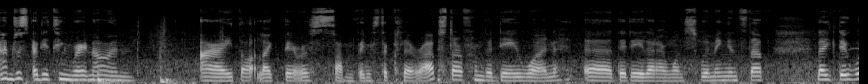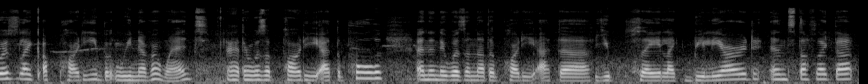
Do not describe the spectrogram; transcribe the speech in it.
I'm just editing right now and I thought like there was some things to clear up. Start from the day one, uh, the day that I went swimming and stuff. Like there was like a party, but we never went. Uh, there was a party at the pool, and then there was another party at the you play like billiard and stuff like that.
